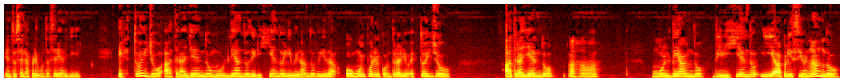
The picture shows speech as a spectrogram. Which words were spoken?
Entonces la pregunta sería allí, ¿Estoy yo atrayendo, moldeando, dirigiendo y liberando vida? ¿O muy por el contrario, estoy yo atrayendo, ajá, moldeando, dirigiendo y aprisionando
